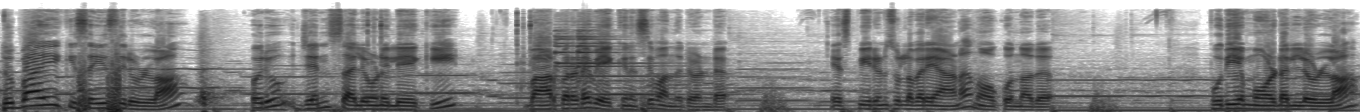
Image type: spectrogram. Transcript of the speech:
ദുബായ് കിസൈസിലുള്ള ഒരു ജെൻ സലൂണിലേക്ക് ബാർബറുടെ വേക്കൻസി വന്നിട്ടുണ്ട്. എക്സ്പീരിയൻസ് ഉള്ളവരെയാണ് നോക്കുന്നത്. പുതിയ മോഡലിലുള്ള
